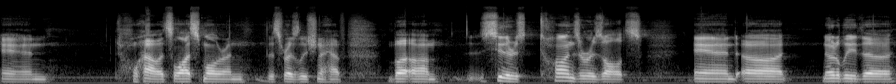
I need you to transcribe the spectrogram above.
And wow, it's a lot smaller on this resolution I have. But um, see, there's tons of results. And uh, notably, the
